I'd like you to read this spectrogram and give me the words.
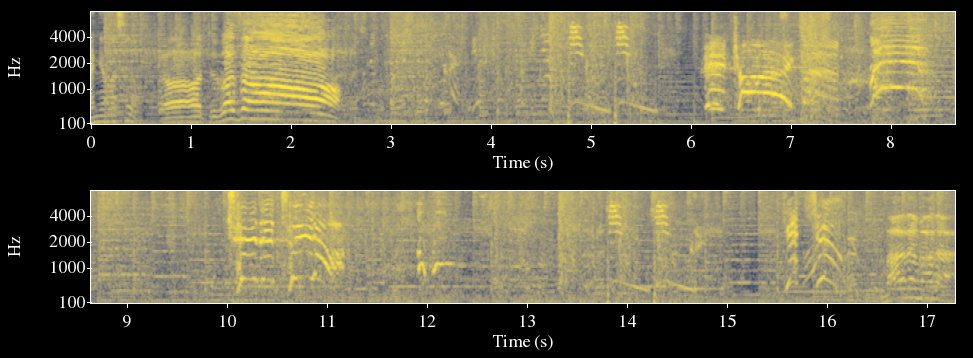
안녕하세요. 야, 들어가서. 최대 출력! 개추! 마다 마다.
